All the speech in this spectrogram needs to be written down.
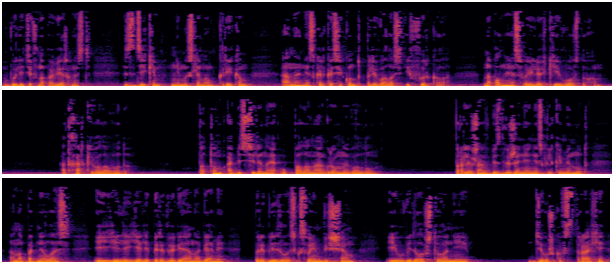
Вылетев на поверхность, с диким, немыслимым криком, она несколько секунд плевалась и фыркала, наполняя свои легкие воздухом. Отхаркивала воду. Потом, обессиленная, упала на огромный валун. Пролежав без движения несколько минут, она поднялась и, еле-еле передвигая ногами, приблизилась к своим вещам и увидела, что они... Девушка в страхе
